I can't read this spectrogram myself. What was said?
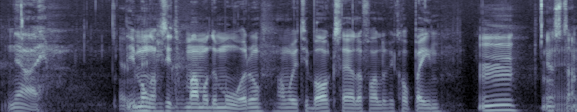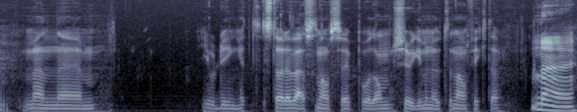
Nej, det är många som sitter på Mamadou Moro. Han var ju tillbaka i alla fall och fick hoppa in. Mm, just det. Eh, Men eh, gjorde inget större väsen av sig på de 20 minuterna han fick där. Nej,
